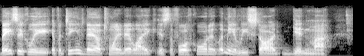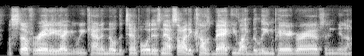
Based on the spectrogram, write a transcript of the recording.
basically, if a team's down 20, they're like, it's the fourth quarter. Let me at least start getting my my stuff ready. Like we kind of know the tempo it is now. If somebody comes back, you like deleting paragraphs and you know,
